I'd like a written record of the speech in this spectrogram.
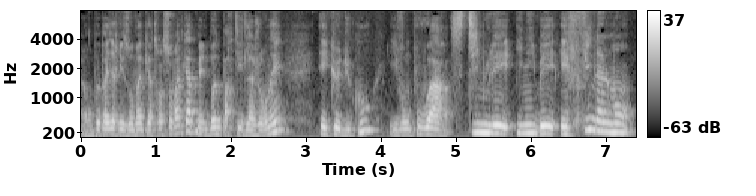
Alors on peut pas dire qu'ils ont 24 heures sur 24, mais une bonne partie de la journée, et que du coup, ils vont pouvoir stimuler, inhiber, et finalement,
